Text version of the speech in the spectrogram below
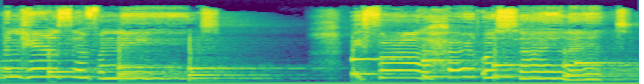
I've been hearing symphonies. Before all I heard was silence.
